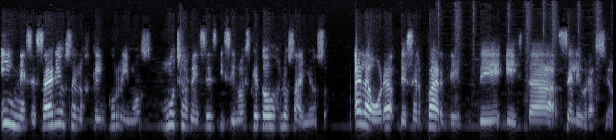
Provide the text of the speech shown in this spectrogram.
innecesarios en los que incurrimos muchas veces, y si no es que todos los años, a la hora de ser parte de esta celebración.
